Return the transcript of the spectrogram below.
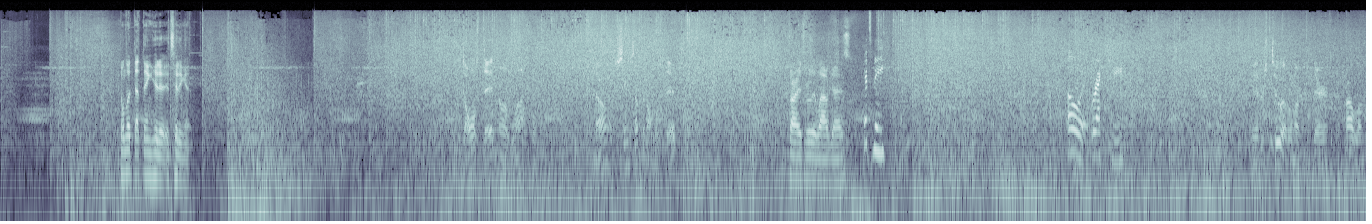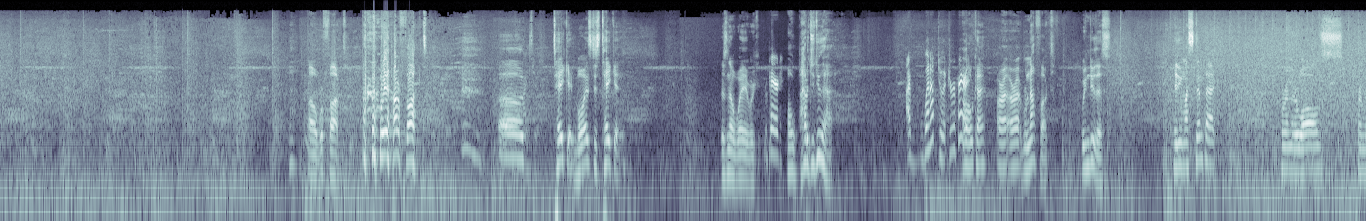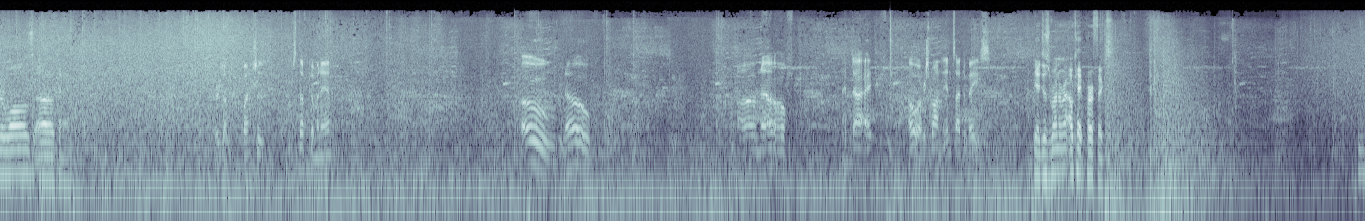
Don't let that thing hit it. It's hitting it. Almost dead. No, it won't. No, I've seen something almost dead. Sorry, it's really loud, guys. It's me. Oh, it wrecked me. Yeah, there's two of them up there. That's the problem. Oh, we're fucked. we are fucked. Oh, t- take it, boys. Just take it. There's no way we're. Repaired. Oh, how did you do that? I went up to it to repair Oh, okay. All right, all right. We're not fucked. We can do this. Hitting my stim pack. Perimeter walls. Perimeter walls. Okay. There's a bunch of stuff coming in. Oh, no. No. I died. Oh, I respawned inside the base. Yeah, just run around. Okay, perfect.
